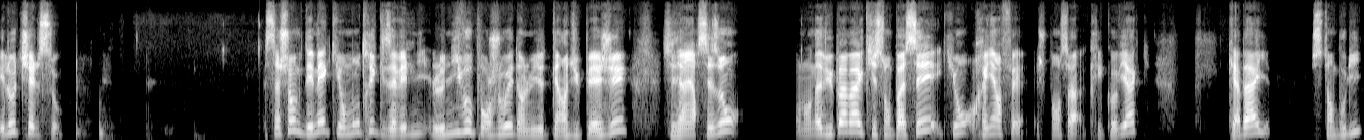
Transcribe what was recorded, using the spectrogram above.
Lo Celso. Sachant que des mecs qui ont montré qu'ils avaient le niveau pour jouer dans le milieu de terrain du PSG ces dernières saisons, on en a vu pas mal qui sont passés, qui ont rien fait. Je pense à Krikoviak, Cabaye, Stambouli.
